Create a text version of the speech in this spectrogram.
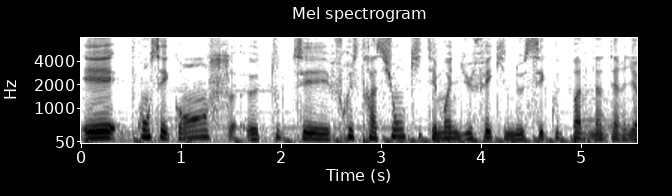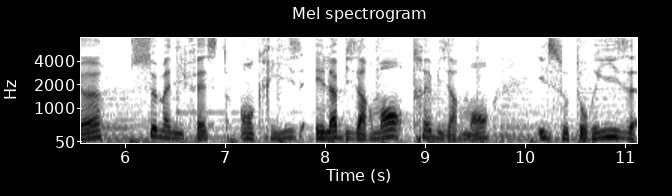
Et conséquence, euh, toutes ces frustrations qui témoignent du fait qu'ils ne s'écoutent pas de l'intérieur se manifestent en crise. Et là, bizarrement, très bizarrement, ils s'autorisent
